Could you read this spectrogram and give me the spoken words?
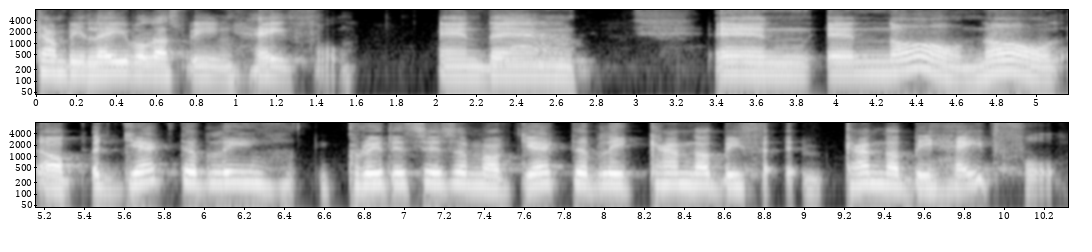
can be labeled as being hateful. And then yeah and and no no objectively criticism objectively cannot be cannot be hateful.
